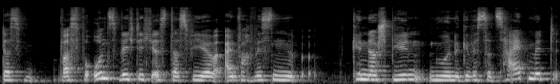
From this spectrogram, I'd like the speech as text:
dass was für uns wichtig ist, dass wir einfach wissen, Kinder spielen nur eine gewisse Zeit mit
